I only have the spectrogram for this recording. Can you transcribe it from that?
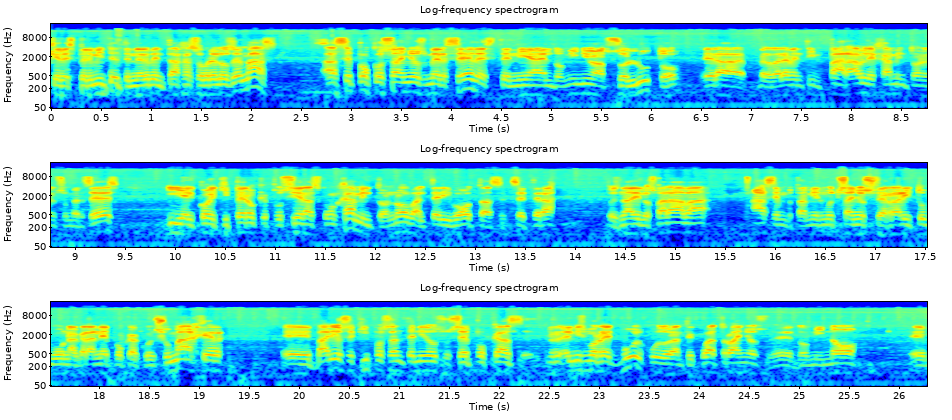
que les permite tener ventaja sobre los demás. Hace pocos años Mercedes tenía el dominio absoluto era verdaderamente imparable Hamilton en su Mercedes y el coequipero que pusieras con Hamilton, ¿no? Valtteri Bottas, etcétera, pues nadie los paraba. Hace también muchos años Ferrari tuvo una gran época con Schumacher. Eh, varios equipos han tenido sus épocas. El mismo Red Bull, que durante cuatro años eh, dominó eh,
